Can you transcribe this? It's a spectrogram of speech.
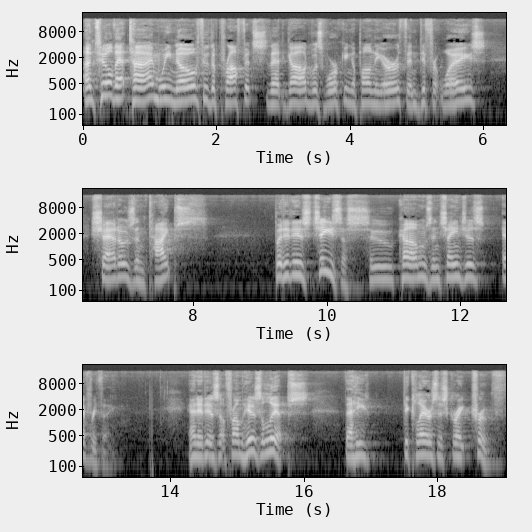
Until that time, we know through the prophets that God was working upon the earth in different ways, shadows and types. But it is Jesus who comes and changes everything. And it is from his lips that he declares this great truth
